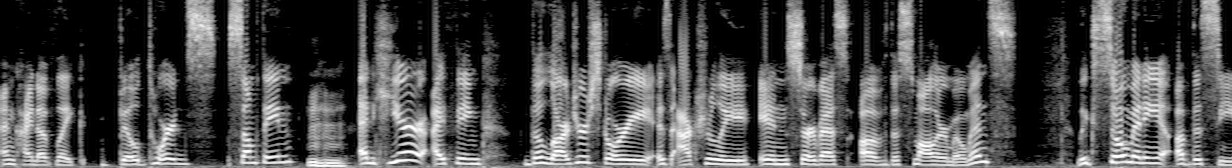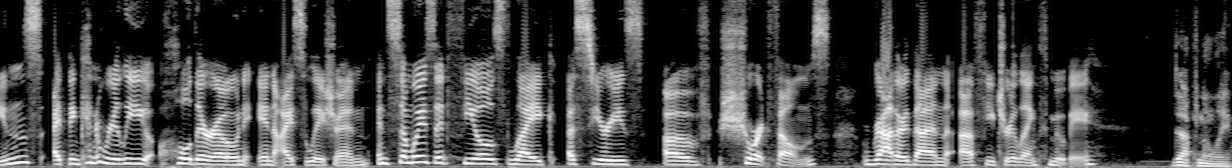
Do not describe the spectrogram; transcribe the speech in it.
and kind of like build towards something. Mm-hmm. And here, I think the larger story is actually in service of the smaller moments. Like so many of the scenes, I think can really hold their own in isolation. In some ways, it feels like a series of short films rather than a feature length movie. Definitely.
